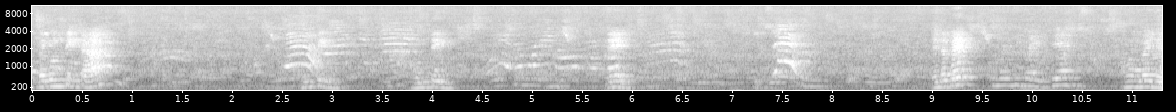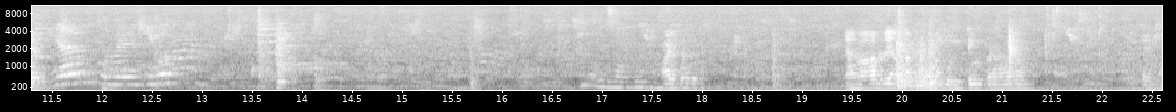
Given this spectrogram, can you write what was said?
Ay, may gunting ka? Gunting. Gunting. Eh. Eh, napit? Ano may der? Ay, ito, ito. Yan, mga kabali ang lapit ng gunting para... Tayo.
